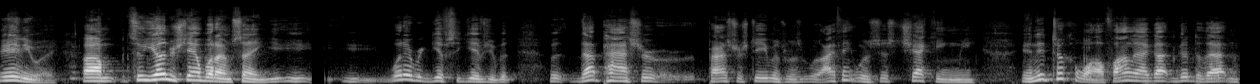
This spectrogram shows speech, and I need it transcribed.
Anyway, um, so you understand what I'm saying. You, you, you, whatever gifts he gives you, but, but that pastor, Pastor Stevens, was I think was just checking me, and it took a while. Finally, I got good to that, and,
